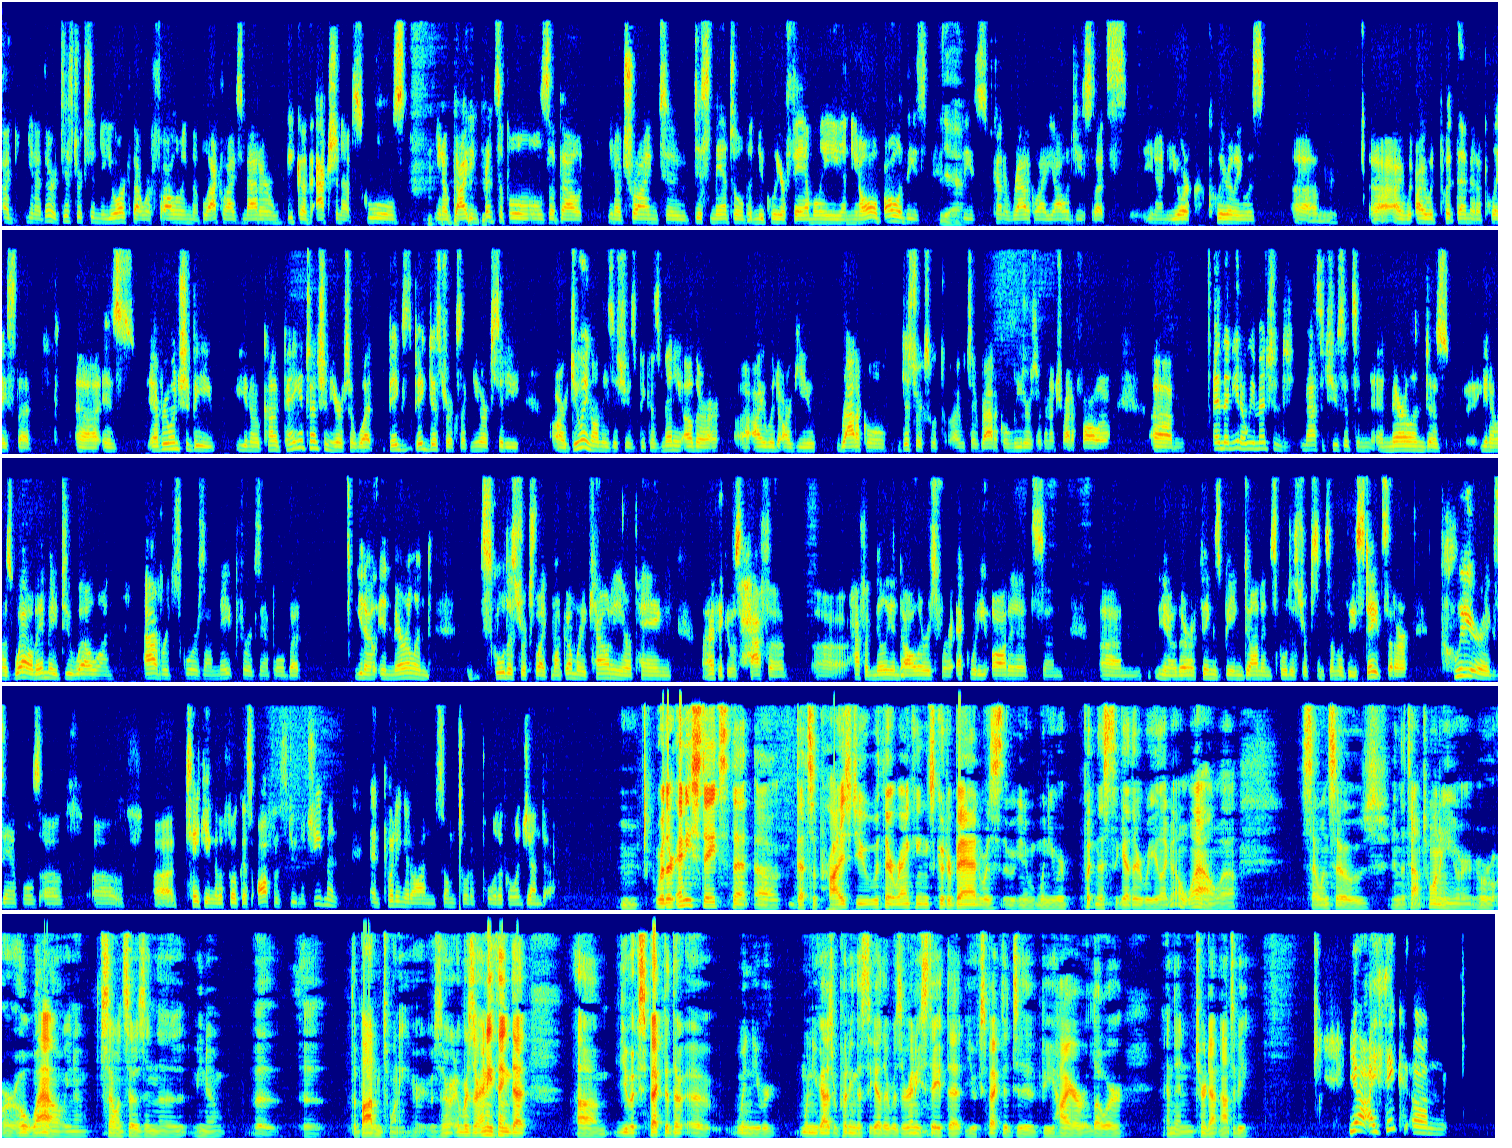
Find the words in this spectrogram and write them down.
uh, you know, there are districts in New York that were following the Black Lives Matter week of action at schools, you know, guiding principles about, you know, trying to dismantle the nuclear family and, you know, all, all of these, yeah. these kind of radical ideologies. That's, you know, New York clearly was, um, uh, I, w- I would put them at a place that uh, is everyone should be, you know, kind of paying attention here to what big, big districts like New York City are doing on these issues because many other, uh, I would argue, radical districts with, I would say, radical leaders are going to try to follow. Um, and then, you know, we mentioned Massachusetts and, and, Maryland as, you know, as well. They may do well on average scores on NAEP, for example. But you know, in Maryland, school districts like Montgomery County are paying, I think it was half a uh, half a million dollars for equity audits, and um, you know, there are things being done in school districts in some of these states that are clear examples of of uh, taking the focus off of student achievement and putting it on some sort of political agenda. Mm-hmm. Were there any states that uh, that surprised you with their rankings, good or bad? Was you know when you were putting this together, were you like, oh wow, so and so's in the top twenty, or, or, or oh wow, you know, so and so's in the you know the the the bottom twenty, or was there was there anything that um, you expected the, uh, when you were when you guys were putting this together? Was there any state that you expected to be higher or lower, and then turned out not to be? Yeah, I think um,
